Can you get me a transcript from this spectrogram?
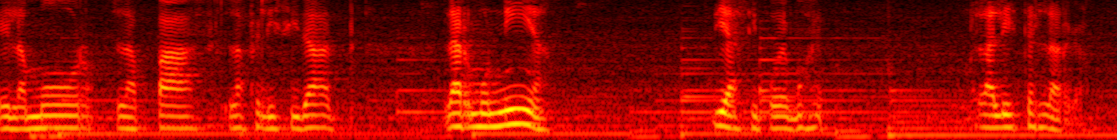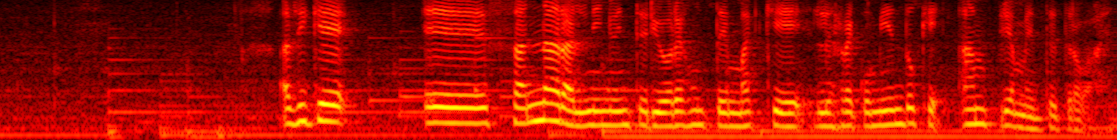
el amor, la paz, la felicidad, la armonía. Y así podemos la lista es larga. Así que eh, sanar al niño interior es un tema que les recomiendo que ampliamente trabajen.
